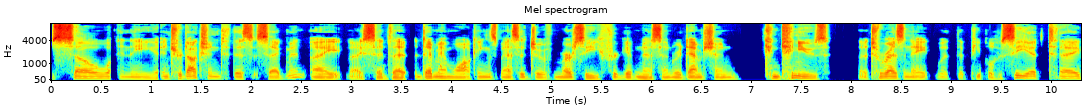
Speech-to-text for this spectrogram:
so, in the introduction to this segment, I, I said that Dead Man Walking's message of mercy, forgiveness, and redemption continues uh, to resonate with the people who see it today.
